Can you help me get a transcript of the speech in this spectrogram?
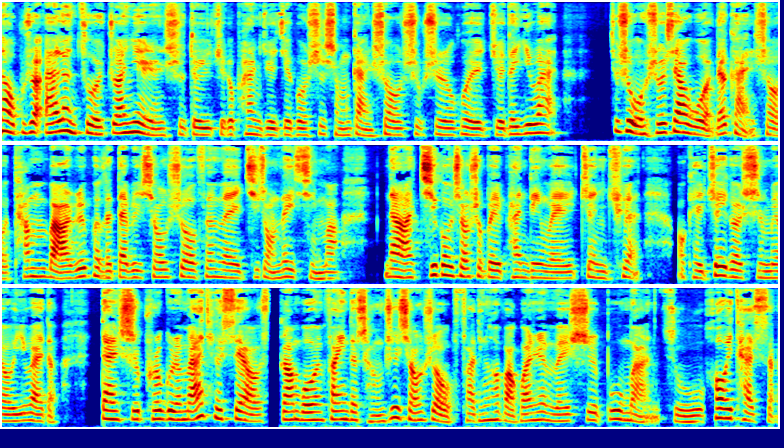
那我不知道 Alan 作为专业人士，对于这个判决结果是什么感受？是不是会觉得意外？就是我说下我的感受，他们把 Ripple 的代币销售分为几种类型嘛？那机构销售被判定为证券，OK，这个是没有意外的。但是 Programmatic Sales，刚博文翻译的城市销售，法庭和法官认为是不满足 h o v i t e s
